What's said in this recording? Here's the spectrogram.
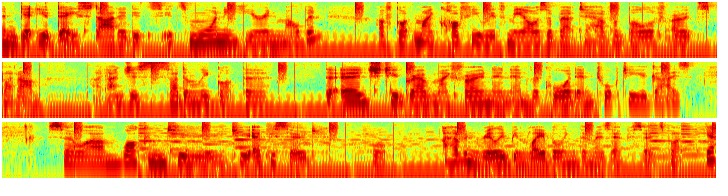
and get your day started. It's it's morning here in Melbourne. I've got my coffee with me. I was about to have a bowl of oats, but um, I, I just suddenly got the the urge to grab my phone and, and record and talk to you guys. So um, welcome to to episode. Well, I haven't really been labeling them as episodes, but yeah,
